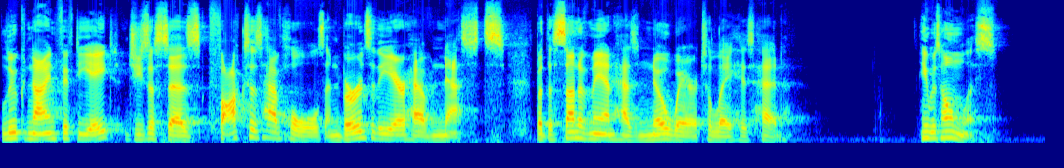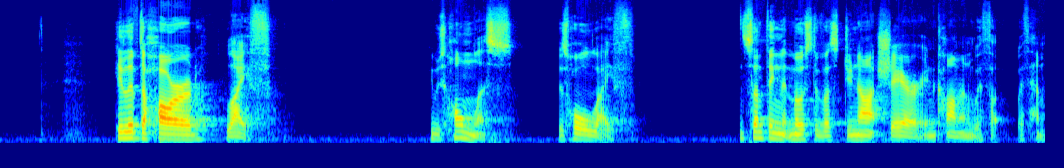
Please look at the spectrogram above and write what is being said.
Luke 9:58, Jesus says, "Foxes have holes and birds of the air have nests, but the Son of man has nowhere to lay his head." He was homeless. He lived a hard life. He was homeless his whole life. It's something that most of us do not share in common with, with him.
